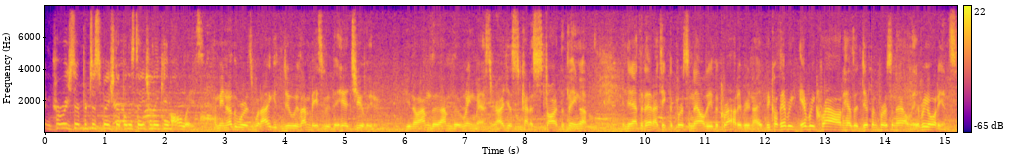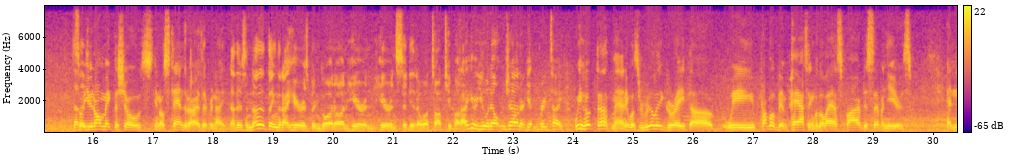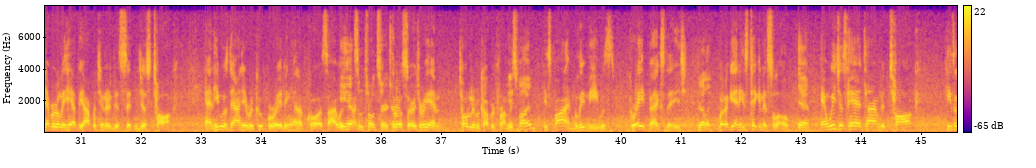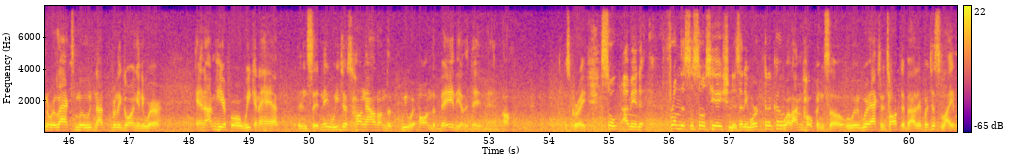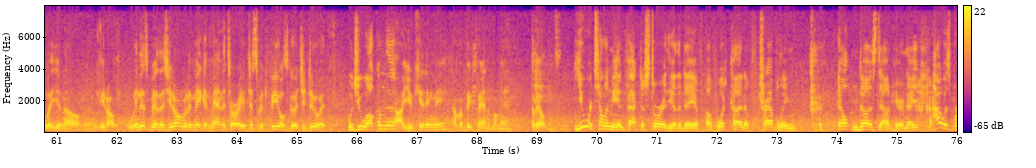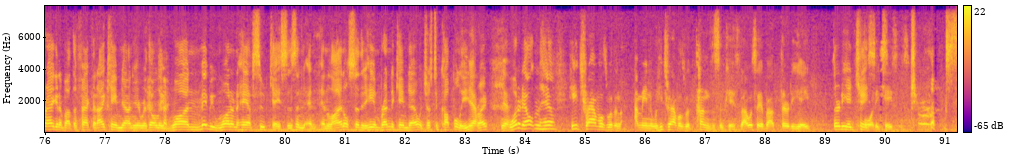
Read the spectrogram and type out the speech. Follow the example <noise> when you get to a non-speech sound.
encourage their participation up on the stage when they came? Always. I mean, in other words, what I do is I'm basically the head cheerleader. You know, I'm the I'm the ringmaster. I just kind of start the thing up, and then after that, I take the personality of the crowd every night because every every crowd has a different personality. Every audience. Now so you don't make the shows, you know, standardized every night. Now, there's another thing that I hear has been going on here and here in Sydney that I want to talk to you about. I hear you and Elton John are getting pretty tight. We hooked up, man. It was really great. Uh, we probably been passing for the last five to seven years, and never really had the opportunity to sit and just talk. And he was down here recuperating, and of course I was. He had some throat surgery. Throat surgery, and totally recovered from He's it. He's fine? He's fine. Believe me, he was great backstage. Really? But again, he's taking it slow. Yeah. And we just had time to talk. He's in a relaxed mood, not really going anywhere. And I'm here for a week and a half in Sydney. We just hung out on the. We were on the bay the other day, man. Oh, it's great. So, I mean, from this association, is any work going to come? Well, I'm hoping so. We, we actually talked about it, but just lightly, you know. You know, in this business, you don't really make it mandatory. If just if it feels good, you do it. Would you welcome that? Are you kidding me? I'm a big fan of my man, of Elton's. You were telling me, in fact, a story the other day of, of what kind of traveling Elton does down here. Now, I was bragging about the fact that I came down here with only <laughs> one, maybe one and a half suitcases, and, and, and Lionel said that he and Brenda came down with just a couple each, Yeah, right? yeah. What did Elton have? He travels with an, I mean, he travels with tons of suitcases. I would say about 38, 38 cases. 40 cases.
